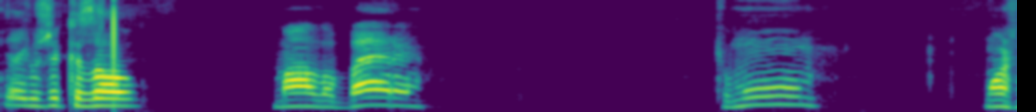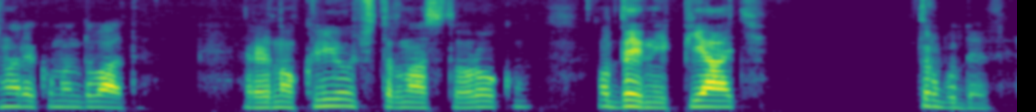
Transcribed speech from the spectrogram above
як вже казав, мало бере. Тому можна рекомендувати. Renault Clio 2014 року, 1,5 турбодизель.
